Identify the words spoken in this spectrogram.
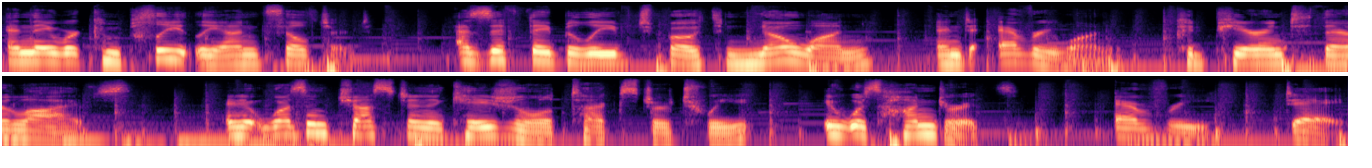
And they were completely unfiltered, as if they believed both no one and everyone could peer into their lives. And it wasn't just an occasional text or tweet, it was hundreds every day.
